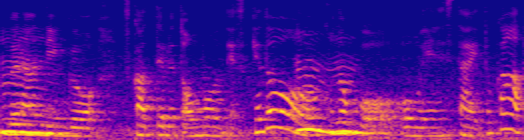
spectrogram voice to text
うんブランディングを使ってると思うんですけど、うんこの子を応援したいとか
